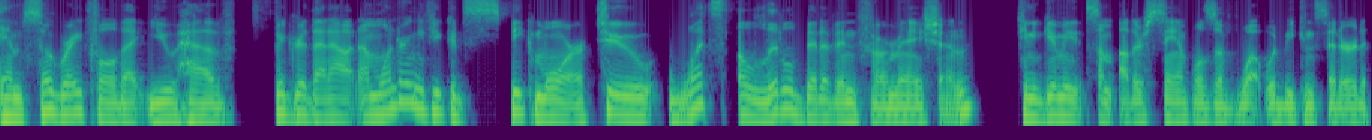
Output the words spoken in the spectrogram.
am so grateful that you have figured that out. I'm wondering if you could speak more to what's a little bit of information. Can you give me some other samples of what would be considered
